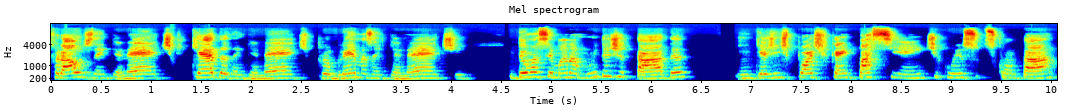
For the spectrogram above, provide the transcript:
fraudes na internet, queda na internet, problemas na internet, então, uma semana muito agitada, em que a gente pode ficar impaciente com isso descontar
